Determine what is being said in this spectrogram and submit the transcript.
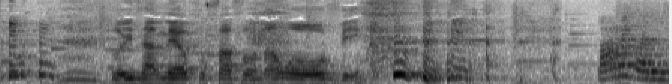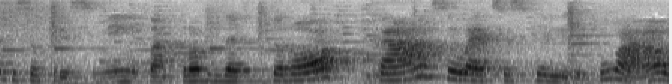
Luísa Mel, por favor, não ouve. Para garantir seu crescimento, a artrópode deve trocar seu exoesqueleto. Uau,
